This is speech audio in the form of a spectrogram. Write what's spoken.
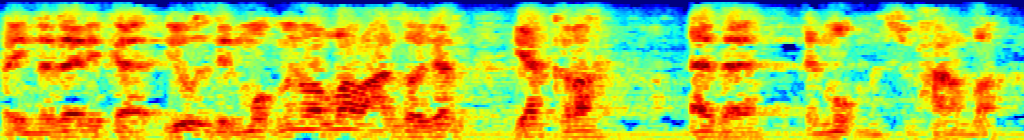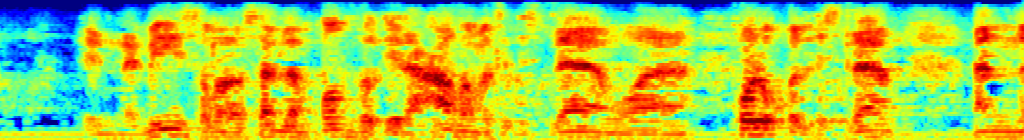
فإن ذلك يؤذي المؤمن والله عز وجل يكره أذى المؤمن سبحان الله. النبي صلى الله عليه وسلم انظر إلى عظمة الإسلام وخلق الإسلام أن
